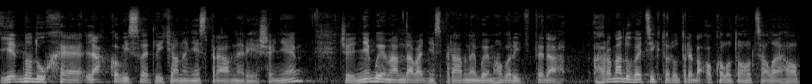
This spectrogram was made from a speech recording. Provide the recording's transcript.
jednoduché, ľahko vysvetliteľné, nesprávne riešenie. Čiže nebudem vám dávať nesprávne, budem hovoriť teda hromadu vecí, ktorú treba okolo toho celého e,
